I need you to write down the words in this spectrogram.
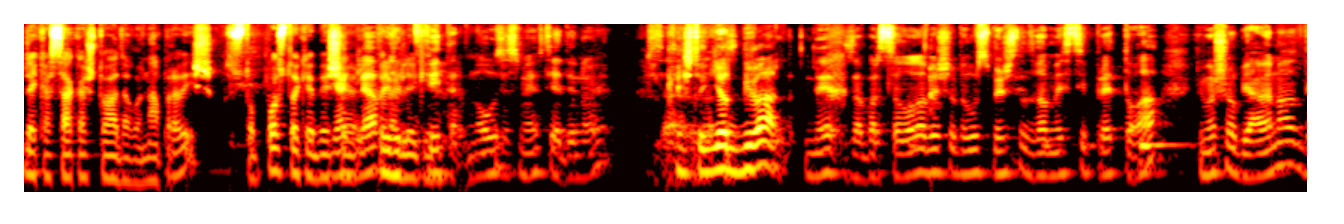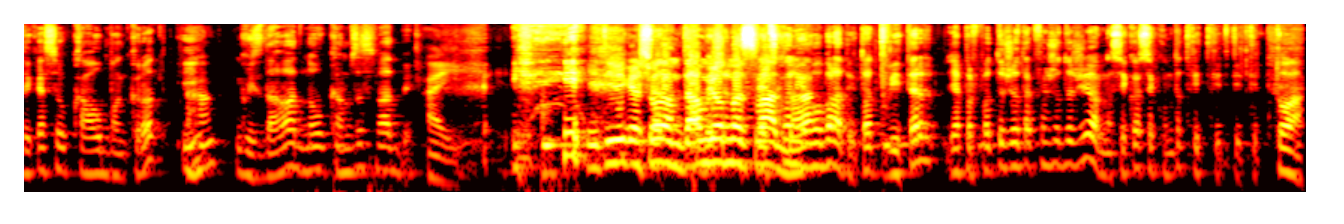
дека сакаш тоа да го направиш, 100% ќе беше Ја гледав на привилегија. Твитер, многу се смеев тие денови. Кај што ги одбиваат. Не, за Барселона беше многу смешно два месеци пред тоа. Имаше објавено дека се укао банкрот и Аха. го издаваат нов кам за свадби. Ај. И ти викаш одам таму и одма свадба. Ниво, а? брат, тоа Твитер, ја прв пат доживав такво што доживам, на секоја секунда твит, твит, твит. Тоа.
